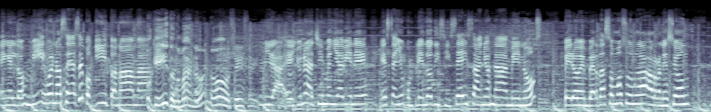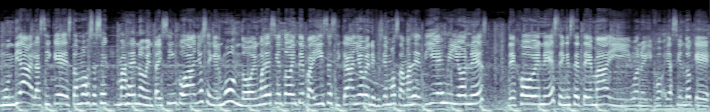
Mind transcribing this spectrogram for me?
En el 2000, bueno, hace, hace poquito nada más. poquito nomás, ¿no? No, sí, sí. Mira, eh, Junior Achievement ya viene este año cumpliendo 16 años nada menos, pero en verdad somos una organización mundial, así que estamos hace más de 95 años en el mundo, en más de 120 países y cada año beneficiamos a más de 10 millones de jóvenes en este tema y bueno y, haciendo que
